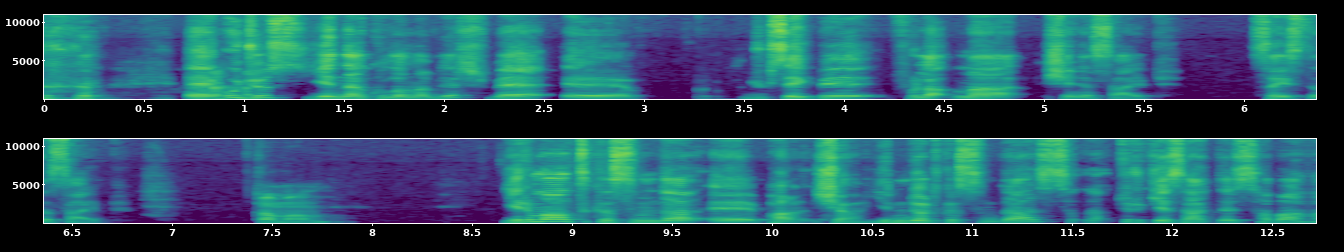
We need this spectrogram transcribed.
e, ucuz, yeniden kullanılabilir ve e, yüksek bir fırlatma şeyine sahip. Sayısına sahip. tamam. 26 Kasım'da e, pardon, şey, 24 Kasım'da Türkiye saatleri sabah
